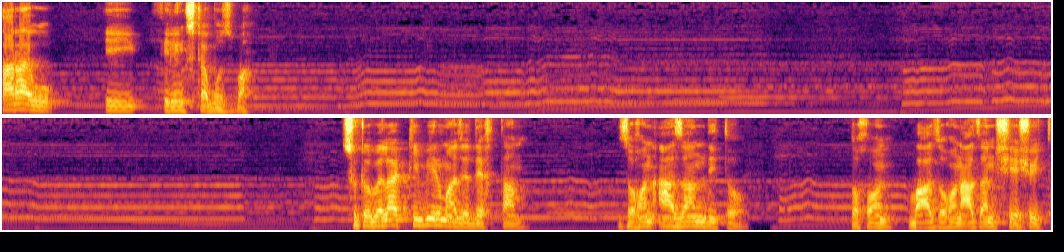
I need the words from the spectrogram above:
তারাও এই ফিলিংসটা বুঝবা। ছোটবেলা টিভির মাঝে দেখতাম, যখন আজান দিত, তখন বা যখন আজান শেষ হইত,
